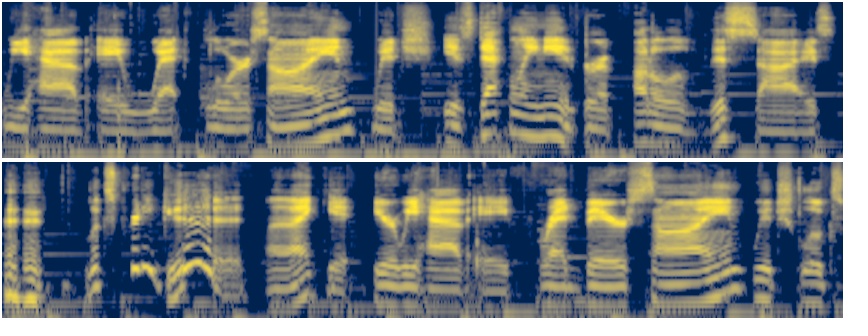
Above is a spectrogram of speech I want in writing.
We have a wet floor sign, which is definitely needed for a puddle of this size. looks pretty good. I like it. Here we have a Fredbear sign, which looks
